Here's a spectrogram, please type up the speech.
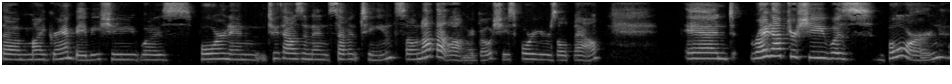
uh, my grandbaby. She was born in 2017, so not that long ago. She's four years old now. And right after she was born,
